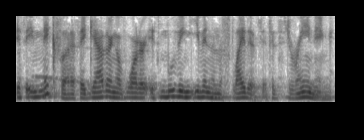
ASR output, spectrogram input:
If a mikvah mikveh, if a gathering of water is moving even in the slightest, if it's draining,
